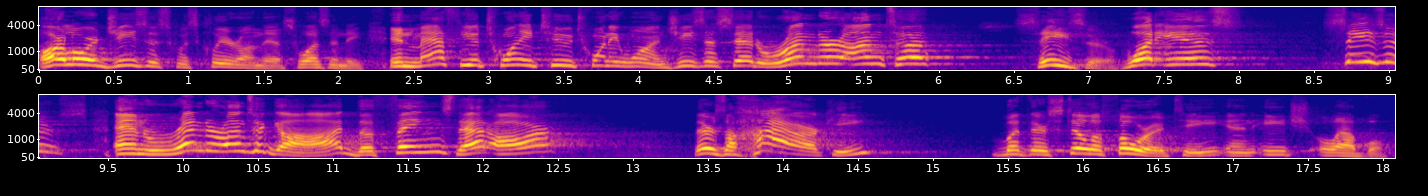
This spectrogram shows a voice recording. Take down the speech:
Our Lord Jesus was clear on this, wasn't he? In Matthew 22 21, Jesus said, Render unto Caesar what is Caesar's, and render unto God the things that are. There's a hierarchy, but there's still authority in each level.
